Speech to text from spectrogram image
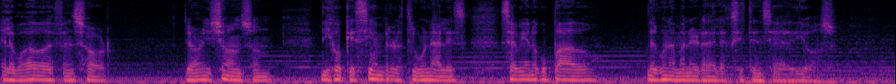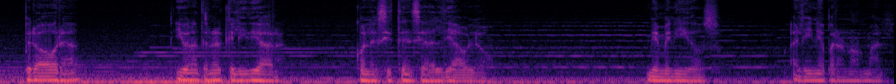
el abogado defensor de Arnie Johnson, dijo que siempre los tribunales se habían ocupado de alguna manera de la existencia de Dios, pero ahora iban a tener que lidiar con la existencia del diablo. Bienvenidos a Línea Paranormal.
